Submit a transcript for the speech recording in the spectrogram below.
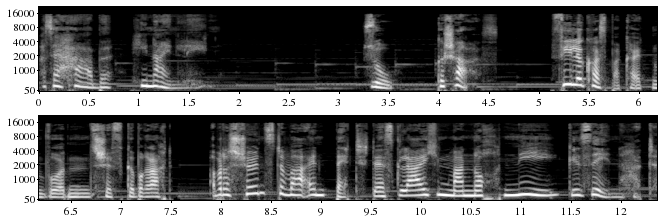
was er habe, hineinlegen. So geschah's. Viele Kostbarkeiten wurden ins Schiff gebracht, aber das Schönste war ein Bett, desgleichen man noch nie gesehen hatte.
